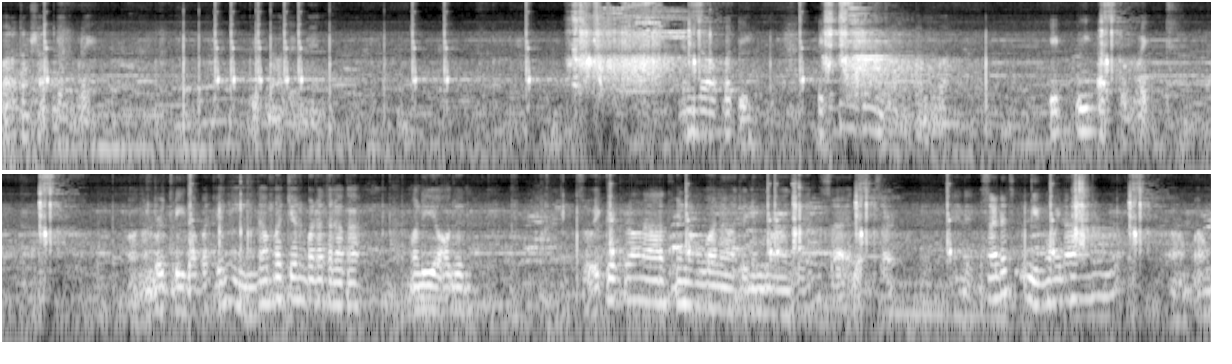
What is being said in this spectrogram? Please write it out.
Para tong shotgun, pre. Quit natin, men. Yan dapat eh. Ikot natin dyan. Ano ba? If we are correct. Oh, number 3 dapat yun eh. Dapat yan pala talaga. Mali ako dun. So, equip lang natin yung nakuha natin yung muzzle. Silencer. And then, silencer, hindi mo kailangan yun. Ah, pang,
